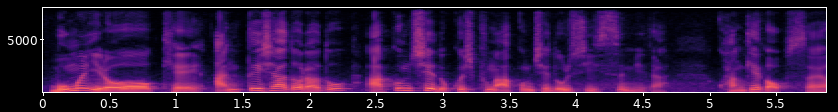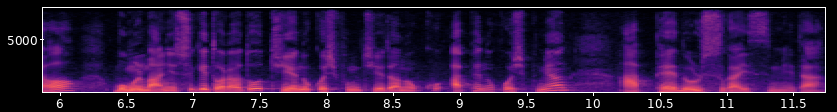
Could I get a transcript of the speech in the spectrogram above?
몸을 이렇게 앉듯이 하더라도 앞꿈치에 놓고 싶으면 앞꿈치에 놓을 수 있습니다. 관계가 없어요. 몸을 많이 숙이더라도 뒤에 놓고 싶으면 뒤에다 놓고 앞에 놓고 싶으면 앞에 놓을 수가 있습니다.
